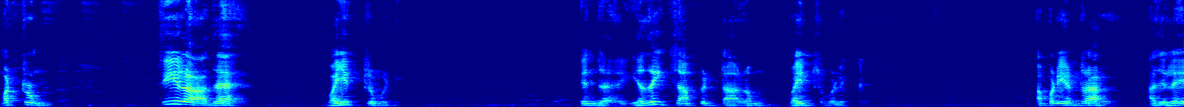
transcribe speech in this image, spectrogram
மற்றும் தீராத வயிற்று வலி. இந்த எதை சாப்பிட்டாலும் வயிற்று வலிக்கும். அப்படி என்றால் அதிலே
